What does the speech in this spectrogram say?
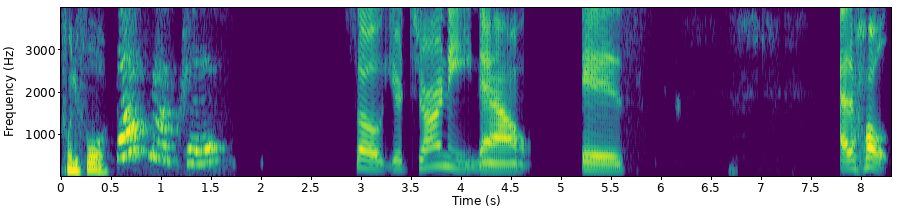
24. That's not Chris. So your journey now is at a halt.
